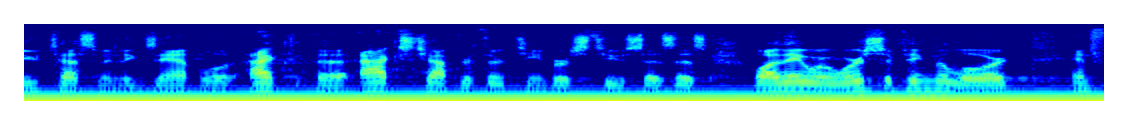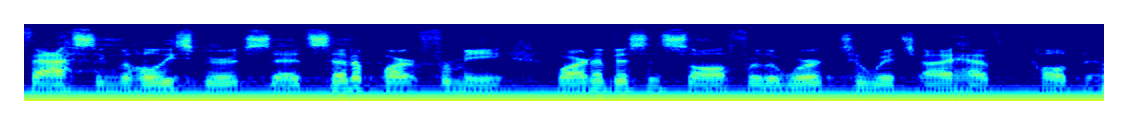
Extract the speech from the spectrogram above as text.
New Testament example. Acts, uh, Acts chapter 13, verse 2 says this While they were worshiping the Lord and fasting, the Holy Spirit said, Set apart for me Barnabas and Saul for the work to which I have called them.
